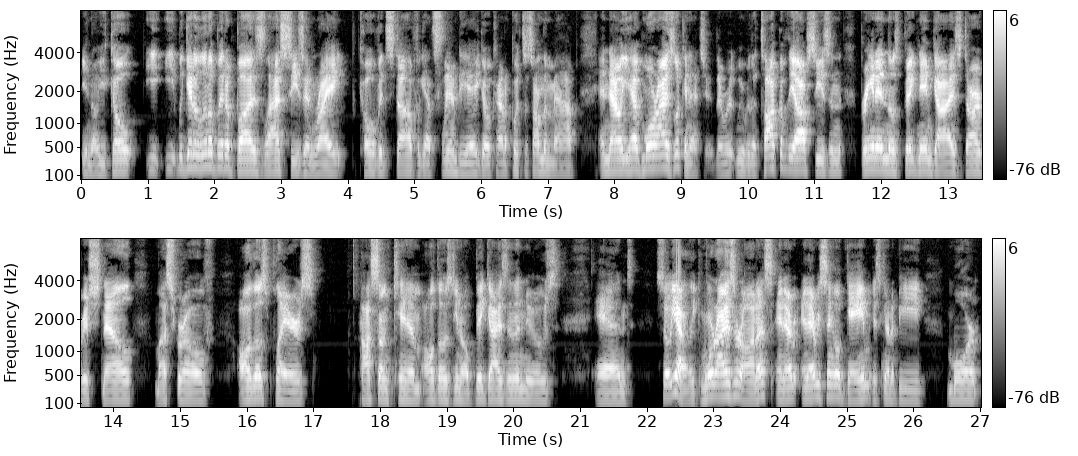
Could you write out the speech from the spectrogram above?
You know, you go, you, you, we get a little bit of buzz last season, right? COVID stuff. We got Slam Diego kind of puts us on the map, and now you have more eyes looking at you. There were, we were the talk of the offseason, bringing in those big name guys, Darvish, Snell, Musgrove, all those players, Ha-Seong Kim, all those you know big guys in the news and so yeah, like more eyes are on us, and every and every single game is going to be more.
